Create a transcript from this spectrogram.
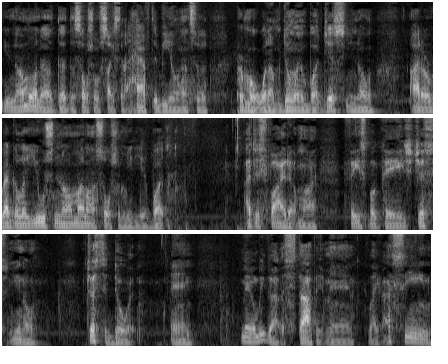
you know I'm on the, the the social sites that I have to be on to promote what I'm doing, but just you know out of regular use, no, I'm not on social media, but I just fired up my Facebook page just, you know, just to do it. And man, we gotta stop it, man. Like I seen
